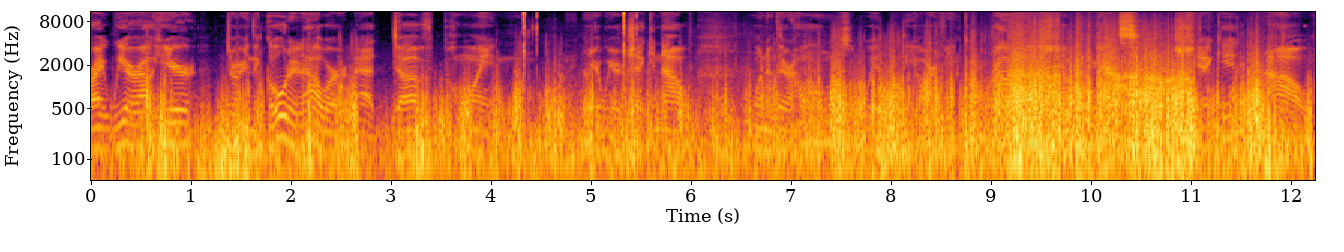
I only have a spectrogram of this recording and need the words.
right, we are out here during the golden hour at Dove Point. Here we are checking out one of their homes with the RV garage. Let's check it out.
